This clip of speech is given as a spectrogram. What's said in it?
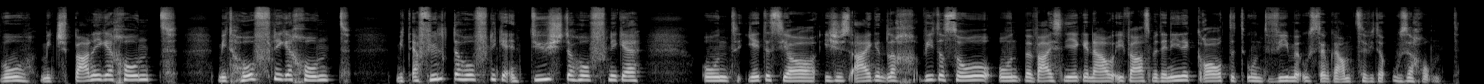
wo mit Spannungen kommt, mit Hoffnungen kommt, mit erfüllten Hoffnungen, enttäuschten Hoffnungen. Und jedes Jahr ist es eigentlich wieder so und man weiß nie genau, in was man denn hineingeraten und wie man aus dem Ganzen wieder rauskommt.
